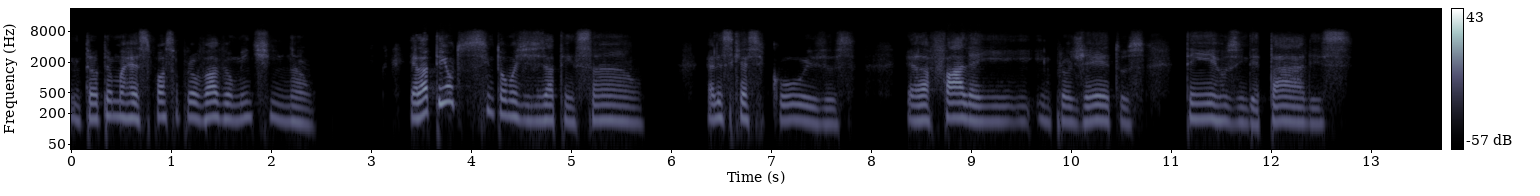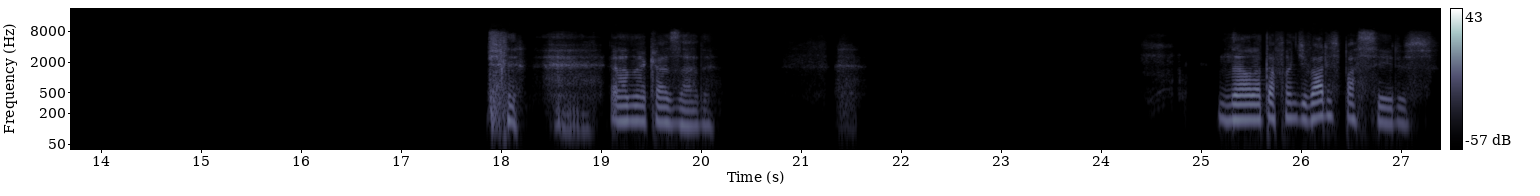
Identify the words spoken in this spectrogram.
Então tem uma resposta provavelmente não. Ela tem outros sintomas de desatenção, ela esquece coisas, ela falha em, em projetos, tem erros em detalhes. ela não é casada. Não, ela está falando de vários parceiros.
